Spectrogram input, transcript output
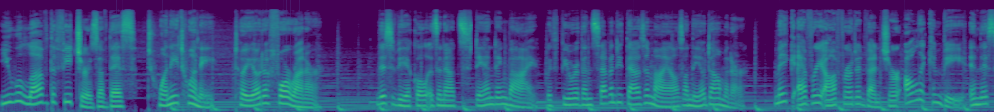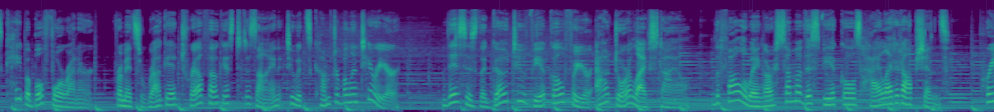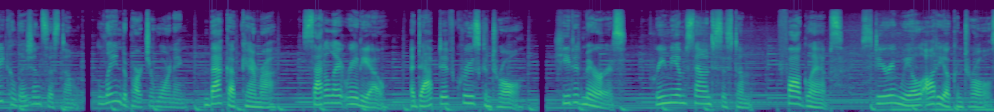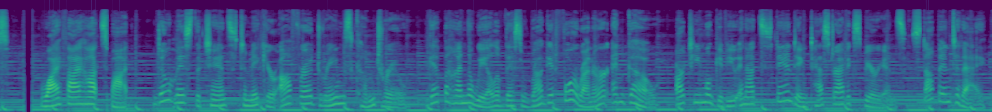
You will love the features of this 2020 Toyota 4Runner. This vehicle is an outstanding buy with fewer than 70,000 miles on the odometer. Make every off-road adventure all it can be in this capable 4Runner. From its rugged, trail-focused design to its comfortable interior, this is the go-to vehicle for your outdoor lifestyle. The following are some of this vehicle's highlighted options. Pre-collision system, lane departure warning, backup camera, satellite radio, adaptive cruise control, heated mirrors, premium sound system, fog lamps, steering wheel audio controls, Wi-Fi hotspot. Don't miss the chance to make your off-road dreams come true. Get behind the wheel of this rugged 4Runner and go. Our team will give you an outstanding test drive experience. Stop in today.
